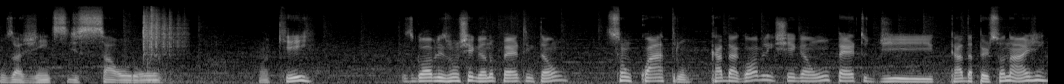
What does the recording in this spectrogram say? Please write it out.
os agentes de Sauron. Ok? Os goblins vão chegando perto então. São quatro. Cada goblin chega um perto de cada personagem,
